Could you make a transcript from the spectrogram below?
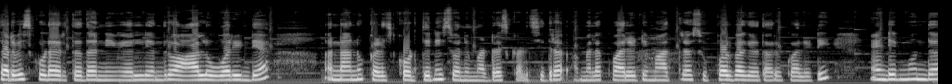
ಸರ್ವಿಸ್ ಕೂಡ ಇರ್ತದೆ. ನೀವು ಎಲ್ಲಿ ಅಂದರೂ ಆಲ್ ಓವರ್ ಇಂಡಿಯಾ ನಾನು ಕಳಿಸ್ಕೊಡ್ತೀನಿ. ಸೊ ನಿಮ್ಮ ಅಡ್ರೆಸ್ ಕಳಿಸಿದ್ರೆ, ಆಮೇಲೆ ಕ್ವಾಲಿಟಿ ಮಾತ್ರ ಸೂಪರ್ಬಾಗಿ ರೀ ಕ್ವಾಲಿಟಿ ಆ್ಯಂಡ್ ಇನ್ನು ಮುಂದೆ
